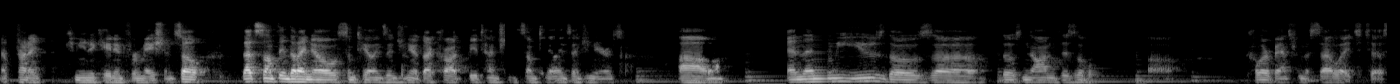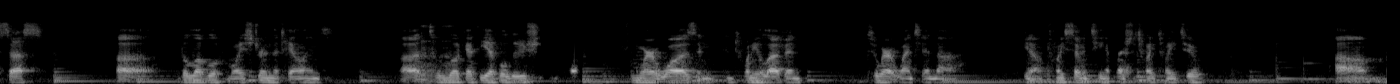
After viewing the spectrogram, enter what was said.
I'm trying to communicate information. So that's something that I know some tailings engineer that caught the attention of some tailings engineers. Um, and then we use those uh, those non-visible uh, color bands from the satellites to assess uh, the level of moisture in the tailings, uh, to Mhm. look at the evolution from where it was in, in 2011 to where it went in, uh, you know, 2017 and eventually 2022. Um,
